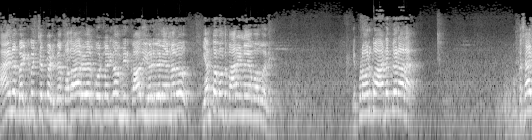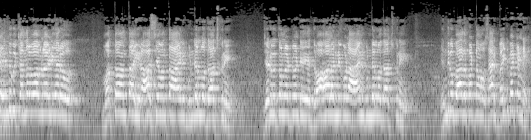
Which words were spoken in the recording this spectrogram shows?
ఆయన బయటకు వచ్చి చెప్పాడు మేము పదహారు వేల కోట్లు అడిగాం మీరు కాదు ఏడు వేలే అన్నారు. ఎంతో కొంత పారాయణయ్యా బాబు అని. ఇప్పటివరకు ఆ డబ్బే రాలా. ఒక్కసారి ఎందుకు చంద్రబాబు నాయుడు గారు మొత్తం అంతా ఈ రహస్యం అంతా ఆయన గుండెల్లో దాచుకుని జరుగుతున్నటువంటి ద్రోహాలన్నీ కూడా ఆయన గుండెల్లో దాచుకుని ఎందుకు బాధపడటం ఒకసారి బయట పెట్టండి.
